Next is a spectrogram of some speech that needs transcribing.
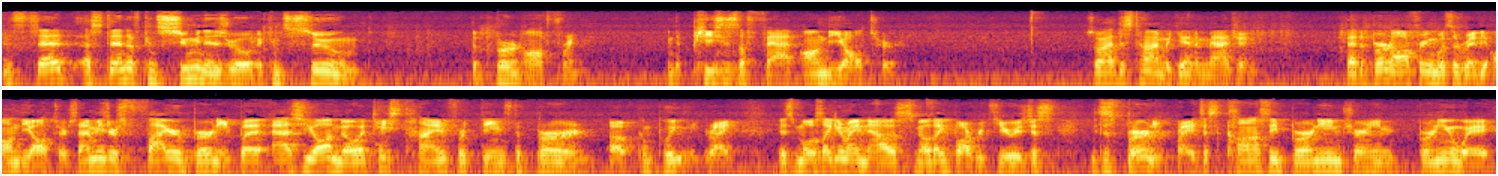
instead, instead of consuming Israel, it consumed the burnt offering and the pieces of fat on the altar. So at this time, again, imagine that the burnt offering was already on the altar. So that means there's fire burning. But as you all know, it takes time for things to burn up completely, right? It's most likely right now, it smells like barbecue. It's just it's just burning, right? It's just constantly burning, churning, burning away.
